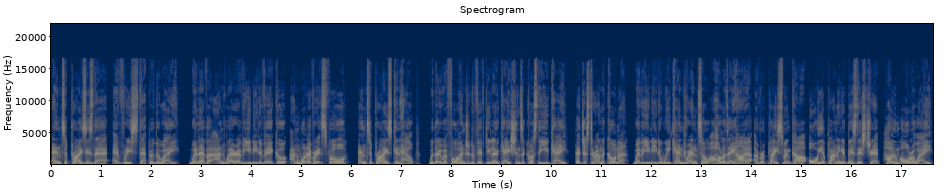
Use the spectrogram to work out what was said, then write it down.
Enterprise is there every step of the way. Whenever and wherever you need a vehicle and whatever it's for, Enterprise can help. With over 450 locations across the UK, they're just around the corner. Whether you need a weekend rental, a holiday hire, a replacement car, or you're planning a business trip, home or away,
